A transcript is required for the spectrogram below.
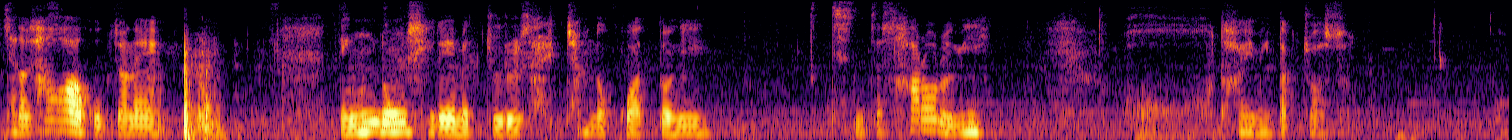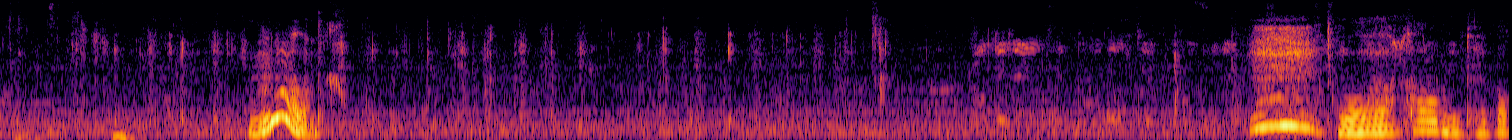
제가 샤워하고 오기 전에 냉동실에 맥주를 살짝 넣고 왔더니 진짜 살얼음이 오, 타이밍 딱 좋았어. 음. 와 살얼음 대박.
